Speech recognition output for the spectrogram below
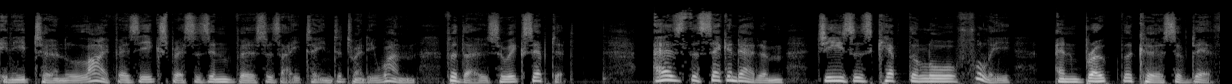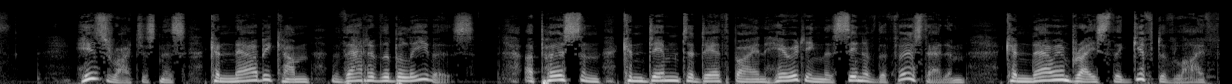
in eternal life, as he expresses in verses 18 to 21, for those who accept it. As the second Adam, Jesus kept the law fully and broke the curse of death. His righteousness can now become that of the believers. A person condemned to death by inheriting the sin of the first Adam can now embrace the gift of life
